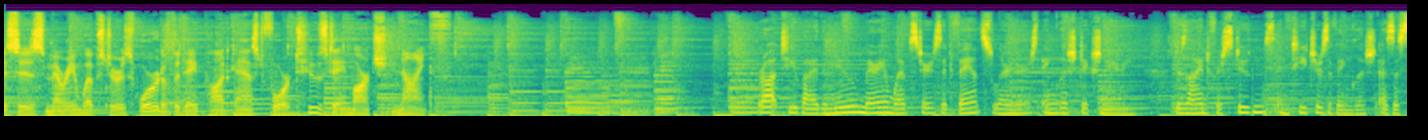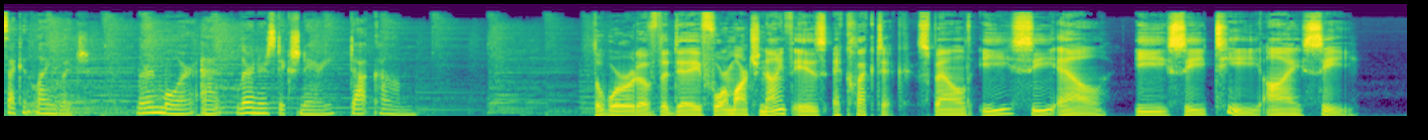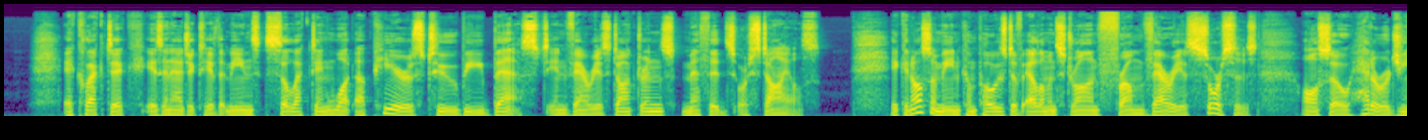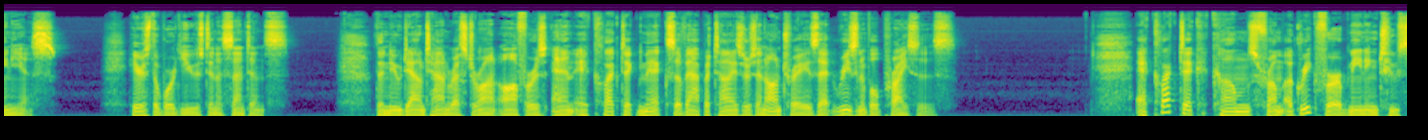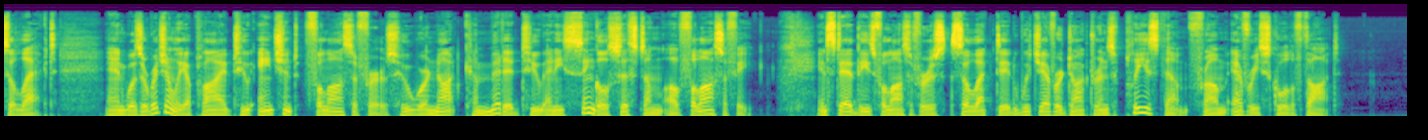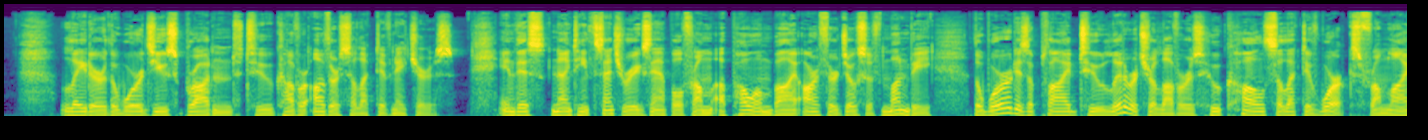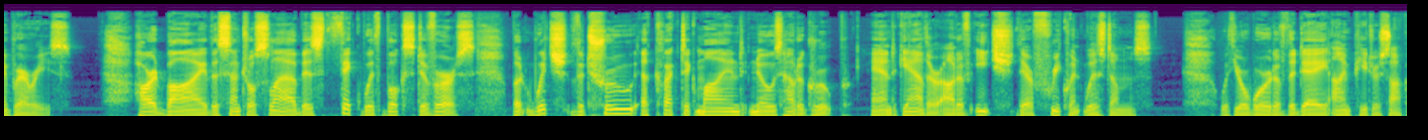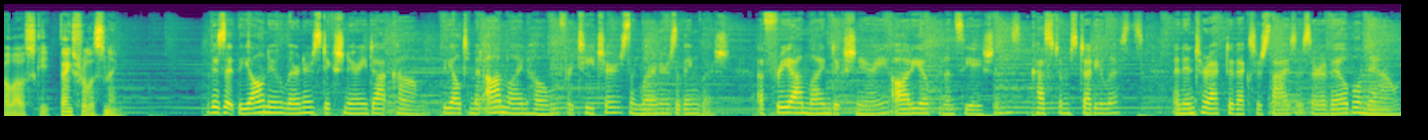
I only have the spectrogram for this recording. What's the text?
This is Merriam Webster's Word of the Day podcast for Tuesday, March 9th. Brought to you by the new Merriam Webster's Advanced Learners English Dictionary, designed for students and teachers of English as a second language. Learn more at learnersdictionary.com. The word of the day for March 9th is eclectic, spelled E C L E C T I C. Eclectic is an adjective that means selecting what appears to be best in various doctrines, methods, or styles. It can also mean composed of elements drawn from various sources, also heterogeneous. Here's the word used in a sentence. The new downtown restaurant offers an eclectic mix of appetizers and entrees at reasonable prices. Eclectic comes from a Greek verb meaning to select and was originally applied to ancient philosophers who were not committed to any single system of philosophy. Instead, these philosophers selected whichever doctrines pleased them from every school of thought. Later, the word's use broadened to cover other selective natures. In this 19th century example from a poem by Arthur Joseph Munby, the word is applied to literature lovers who cull selective works from libraries. Hard by, the central slab is thick with books diverse, but which the true eclectic mind knows how to group, and gather out of each their frequent wisdoms. With your word of the day, I'm Peter Sokolowski. Thanks for listening. Visit the all new learnersdictionary.com, the ultimate online home for teachers and learners of English. A free online dictionary, audio pronunciations, custom study lists, and interactive exercises are available now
